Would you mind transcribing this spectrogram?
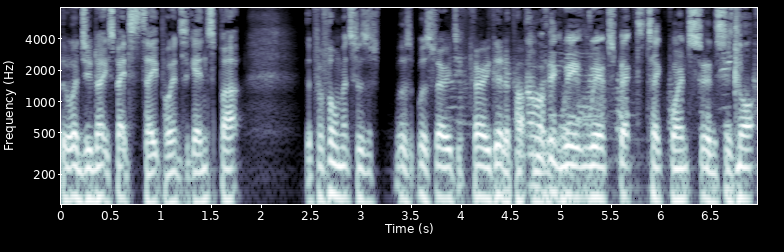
the ones you don't expect to take points against. But the performance was was, was very very good. Apart from No, I think we, we expect to take points. This is not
